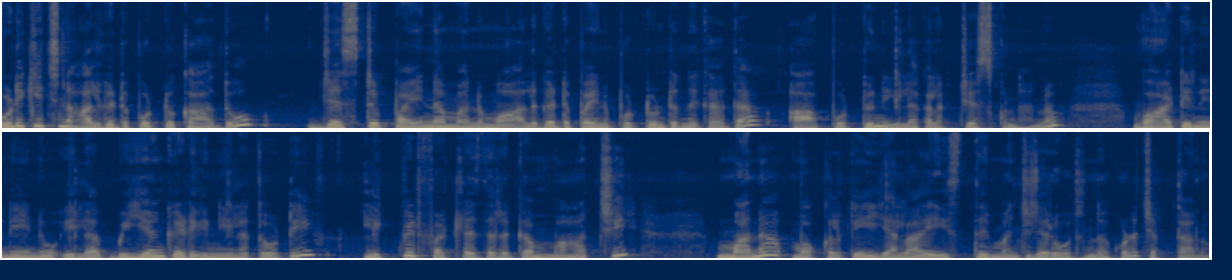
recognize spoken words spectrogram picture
ఉడికిచ్చిన ఆలుగడ్డ పొట్టు కాదు. జస్ట్ పైన మనము ఆలుగడ్డ పైన పొట్టు ఉంటుంది కదా ఆ పొట్టుని ఇలా కలెక్ట్ చేసుకున్నాను. వాటిని నేను ఇలా బియ్యం కడిగి నీళ్ళతోటి లిక్విడ్ ఫర్టిలైజర్గా మార్చి మన మొక్కలకి ఎలా ఇస్తే మంచి జరుగుతుందో కూడా చెప్తాను.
